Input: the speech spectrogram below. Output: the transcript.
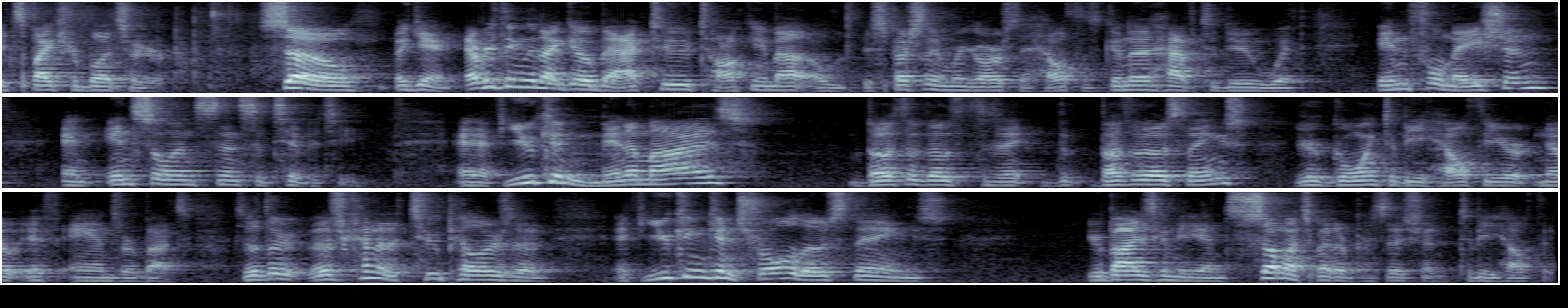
it spikes your blood sugar. So again, everything that I go back to talking about, especially in regards to health, is going to have to do with inflammation and insulin sensitivity. And if you can minimize both of those th- both of those things, you're going to be healthier. No ifs, ands, or buts. So those are kind of the two pillars of if you can control those things, your body's going to be in so much better position to be healthy.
